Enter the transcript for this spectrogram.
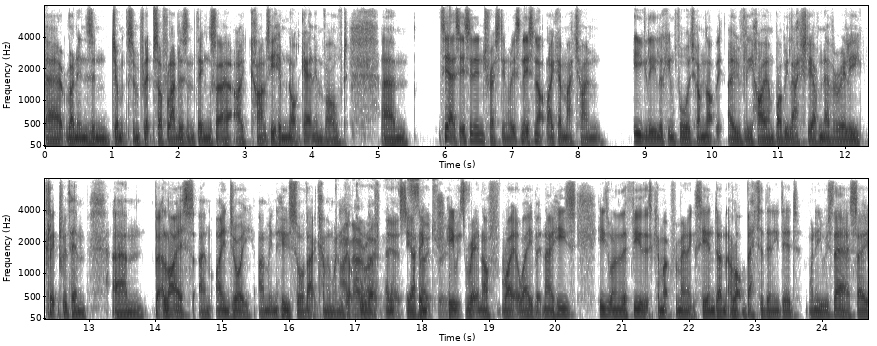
uh, run-ins and jumps and flips off ladders and things. Uh, I can't see him not getting involved. Um, so yeah, it's, it's, an interesting one. It's, it's not like a match I'm eagerly looking forward to. I'm not overly high on Bobby Lashley. I've never really clicked with him. Um, but Elias, um, I enjoy. I mean, who saw that coming when he I got know, called right? up Yeah, NXT? I so think true. he was written off right away. But no, he's he's one of the few that's come up from NXT and done a lot better than he did when he was there. So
